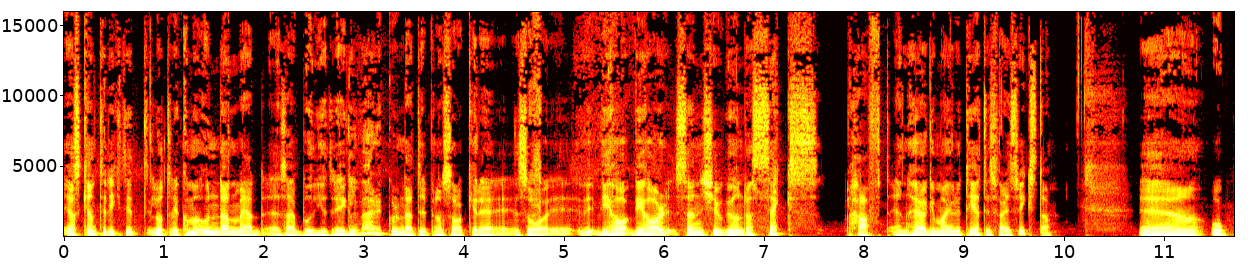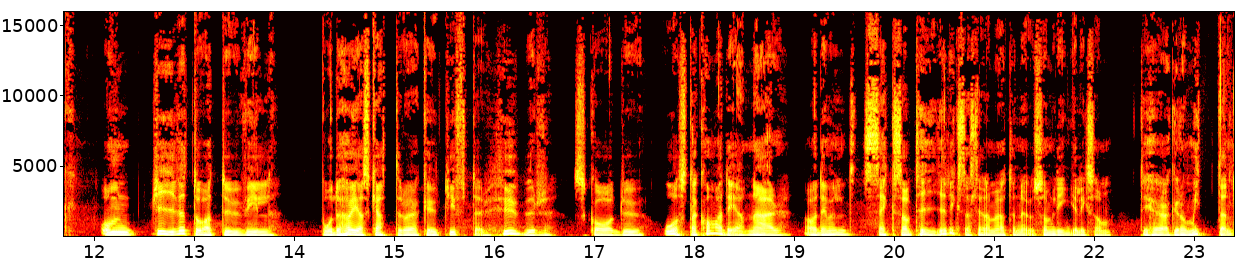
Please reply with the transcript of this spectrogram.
Jag ska inte riktigt låta det komma undan med så här budgetregelverk och den där typen av saker. Så, vi, har, vi har sedan 2006 haft en högermajoritet i Sveriges riksdag. Eh, och om givet då att du vill både höja skatter och öka utgifter. Hur ska du åstadkomma det när, ja det är väl sex av tio riksdagsledamöter nu som ligger liksom till höger om mitten?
